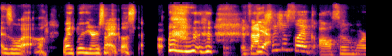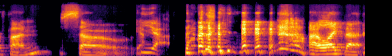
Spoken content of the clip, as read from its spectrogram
as well, like with your cycle. So, It's Yeah. actually just like also more fun. So yeah. yeah. I like that.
